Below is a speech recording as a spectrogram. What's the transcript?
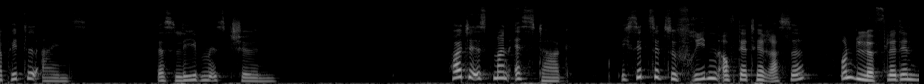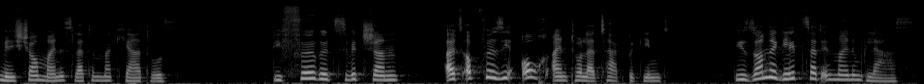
Kapitel 1 Das Leben ist schön. Heute ist mein Esstag. Ich sitze zufrieden auf der Terrasse und löffle den Milchschaum meines Latte Macchiatos. Die Vögel zwitschern, als ob für sie auch ein toller Tag beginnt. Die Sonne glitzert in meinem Glas.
